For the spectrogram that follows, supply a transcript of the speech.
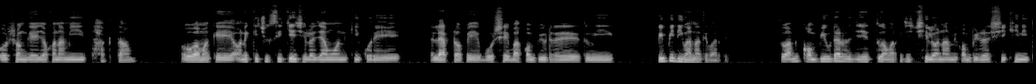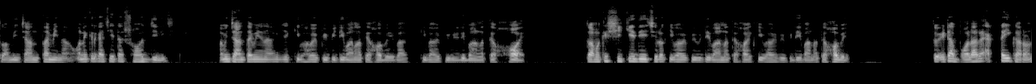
ওর সঙ্গে যখন আমি থাকতাম, ও আমাকে অনেক কিছু শিখিয়েছিল, যেমন কি করে ল্যাপটপে বসে বা কম্পিউটারে তুমি পিপিটি বানাতে পারবে। তো আমি কম্পিউটার যেহেতু আমার কাছে ছিল না, আমি কম্পিউটার শিখিনি, তো আমি জানতামই না। অনেকের কাছে এটা সহজ জিনিস। আমি জানতামই না যে কীভাবে পিপিটি বানাতে হবে বা কীভাবে পিপিটি বানাতে হয়। তো আমাকে শিখিয়ে দিয়েছিল কীভাবে পিপিটি বানাতে হয়, কীভাবে পিপিটি বানাতে হবে। তো এটা বলার একটাই কারণ,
